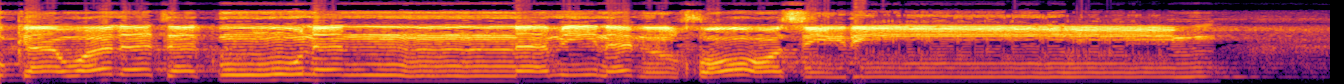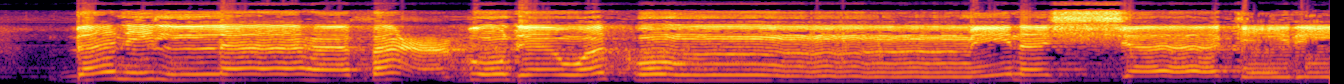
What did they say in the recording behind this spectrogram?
ربك ولتكونن من الخاسرين بل الله فاعبد وكن من الشاكرين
